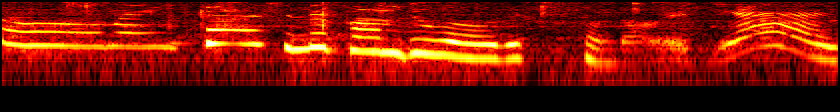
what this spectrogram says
Oh my gosh lip balm duo. This is ten dollars. Yes.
